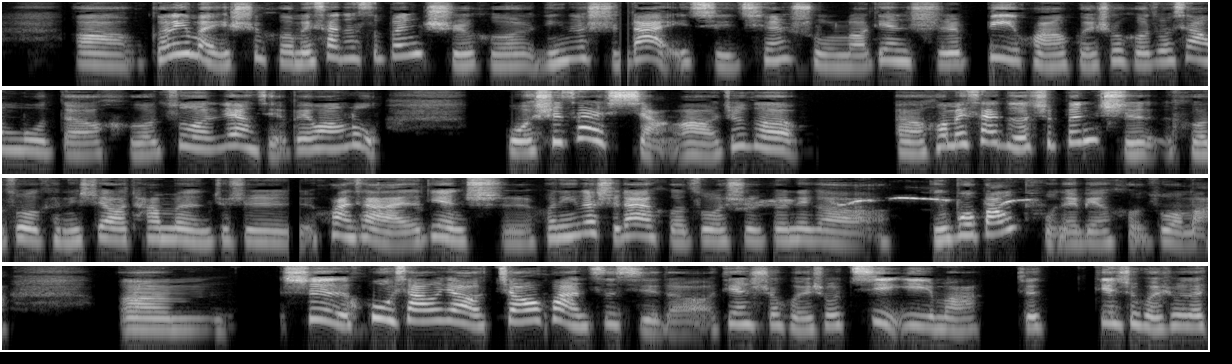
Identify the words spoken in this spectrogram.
啊，格林美是和梅赛德斯奔驰和宁德时代一起签署了电池闭环回收合作项目的合作谅解备忘录。我是在想啊，这个呃和梅赛德斯奔驰合作肯定是要他们就是换下来的电池，和宁德时代合作是跟那个宁波邦普那边合作嘛。嗯，是互相要交换自己的电池回收技艺吗？就电池回收的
